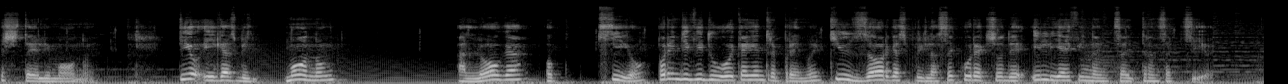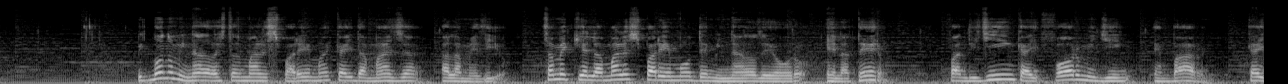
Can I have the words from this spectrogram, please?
ŝteli monon. Tio igas monon alloga opcio por individuoj kaj entreprenoj kiuj zorgas pri la sekureco de iliaj financaj transakcioj. Bitmono minado estas malsparema kaj damaĝa a la medio, same kiel la malsparemo de minado de oro el atero fandi ĝin kaj formi ĝin en baroj kaj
